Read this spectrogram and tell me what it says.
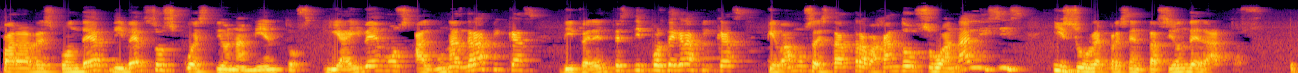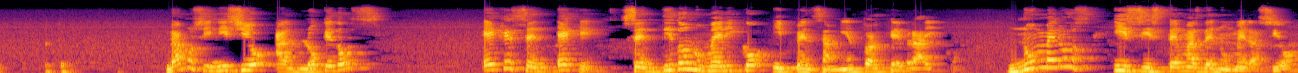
para responder diversos cuestionamientos. Y ahí vemos algunas gráficas, diferentes tipos de gráficas que vamos a estar trabajando su análisis y su representación de datos. Damos inicio al bloque 2. Eje, eje, sentido numérico y pensamiento algebraico. Números y sistemas de numeración.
